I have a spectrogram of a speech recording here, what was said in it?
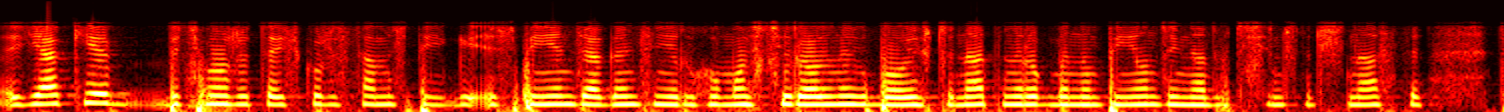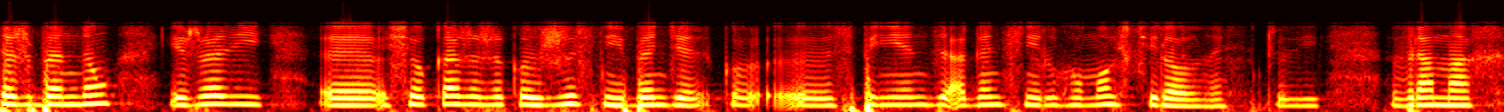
Jakie? Być może tutaj skorzystamy z pie- z pieniędzy Agencji Nieruchomości Rolnych, bo jeszcze na ten rok będą pieniądze i na 2013 też będą. Jeżeli e, się okaże, że korzystniej będzie e, z pieniędzy Agencji Nieruchomości Rolnych, czyli w ramach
